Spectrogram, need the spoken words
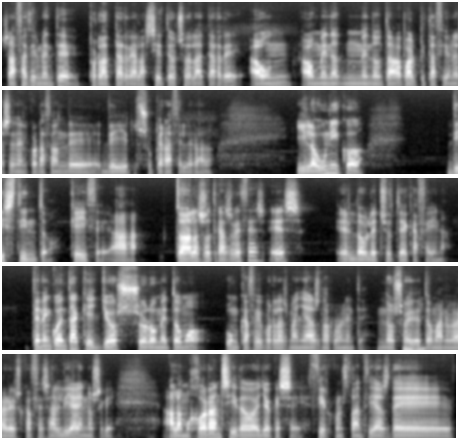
o sea, fácilmente por la tarde, a las 7, 8 de la tarde, aún, aún me, me notaba palpitaciones en el corazón de, de ir súper acelerado. Y lo único distinto que hice a todas las otras veces es el doble chute de cafeína. Ten en cuenta que yo solo me tomo un café por las mañanas normalmente. No soy de tomarme varios cafés al día y no sé qué. A lo mejor han sido, yo qué sé, circunstancias de,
